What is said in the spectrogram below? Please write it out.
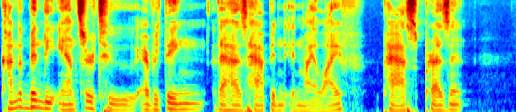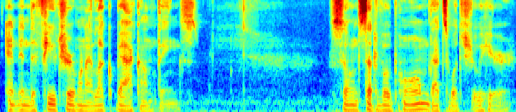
kind of been the answer to everything that has happened in my life, past, present, and in the future when I look back on things. So instead of a poem, that's what you'll hear.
